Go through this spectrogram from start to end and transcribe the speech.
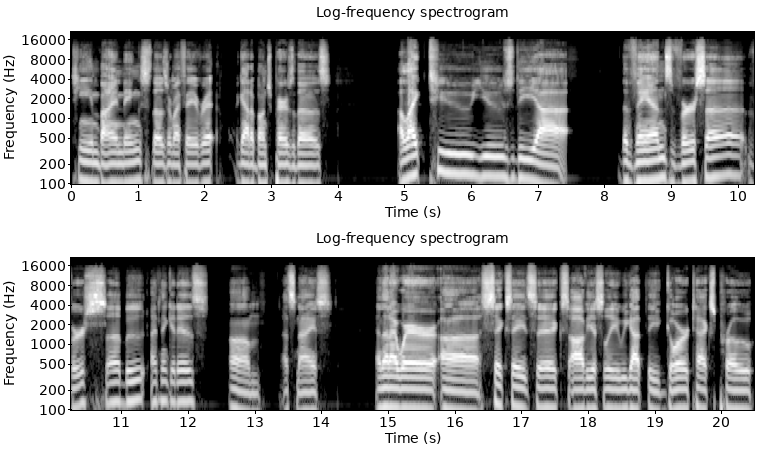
team bindings. Those are my favorite. I got a bunch of pairs of those. I like to use the uh, the Vans Versa Versa boot. I think it is. Um, that's nice. And then I wear uh, six eight six. Obviously, we got the Gore-Tex Pro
